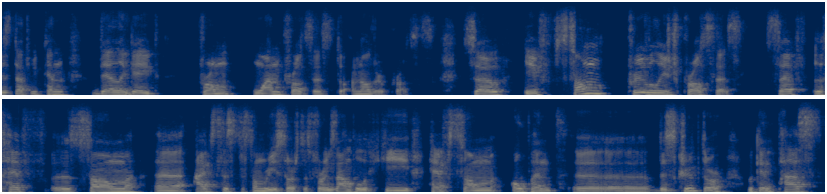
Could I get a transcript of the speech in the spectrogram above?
is that we can delegate from one process to another process. So if some privileged process have, have uh, some uh, access to some resources. For example, he have some opened uh, descriptor, we can pass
